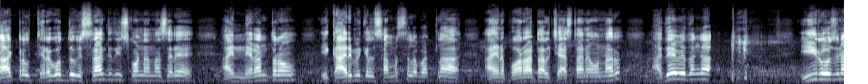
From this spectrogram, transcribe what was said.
డాక్టర్లు తిరగొద్దు విశ్రాంతి తీసుకోండి అన్నా సరే ఆయన నిరంతరం ఈ కార్మికుల సమస్యల పట్ల ఆయన పోరాటాలు చేస్తూనే ఉన్నారు. అదేవిధంగా ఈ రోజున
